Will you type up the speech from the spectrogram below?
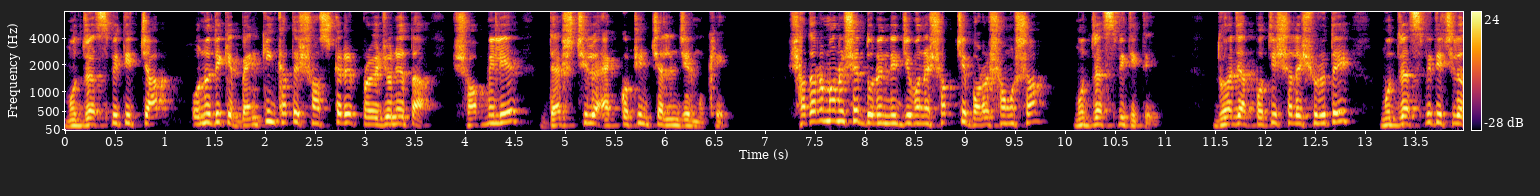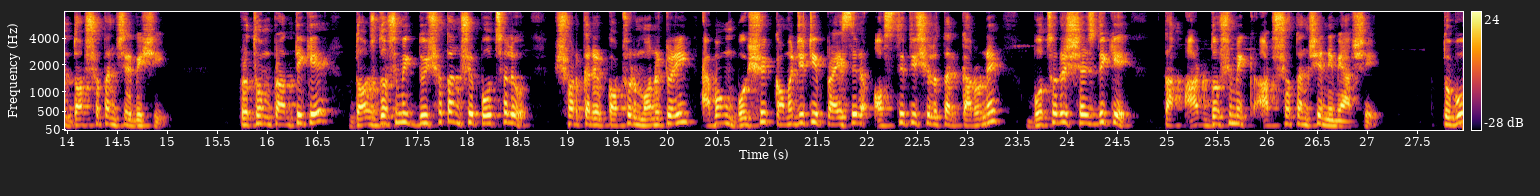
মুদ্রাস্ফীতির চাপ, অন্যদিকে ব্যাংকিং খাতের সংস্কারের প্রয়োজনীয়তা, সব মিলিয়ে দেশ ছিল এক কঠিন চ্যালেঞ্জের মুখে। সাধারণ মানুষের দৈনন্দিন জীবনের সবচেয়ে বড় সমস্যা মুদ্রাস্ফীতিতে। দু হাজার পঁচিশ সালের শুরুতেই মুদ্রাস্ফীতি ছিল দশ শতাংশের বেশি। প্রথম প্রান্তিকে দশ দশমিক দুই শতাংশে পৌঁছালেও সরকারের কঠোর মনিটরিং এবং বৈশ্বিক কমোডিটি প্রাইসের অস্থিতিশীলতার কারণে বছরের শেষ দিকে তা আট দশমিক আট শতাংশে নেমে আসে। তবু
